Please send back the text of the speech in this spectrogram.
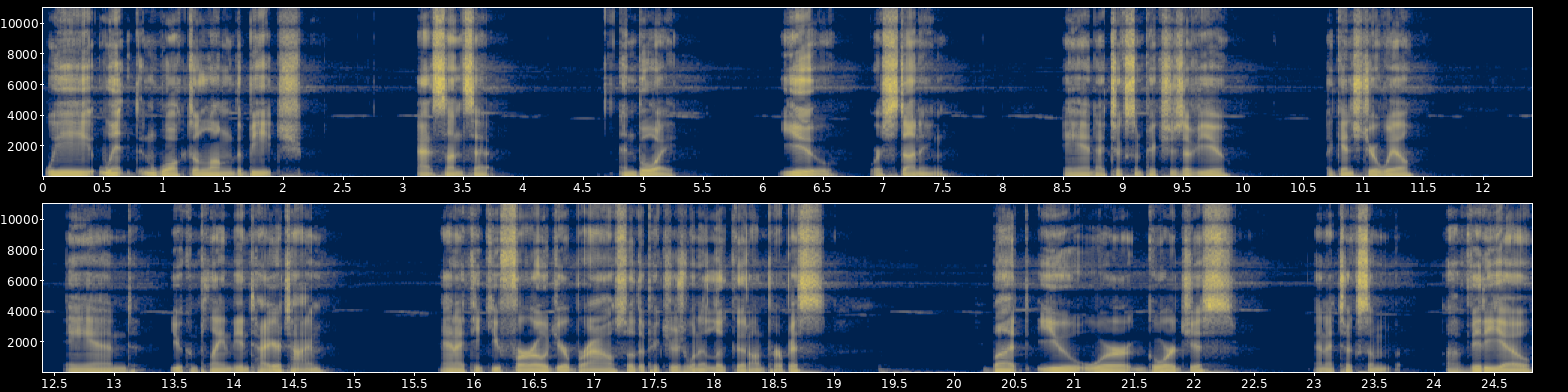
we went and walked along the beach at sunset, and boy, you were stunning. And I took some pictures of you against your will, and you complained the entire time and I think you furrowed your brow so the pictures wouldn't look good on purpose. But you were gorgeous, and I took some uh, video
